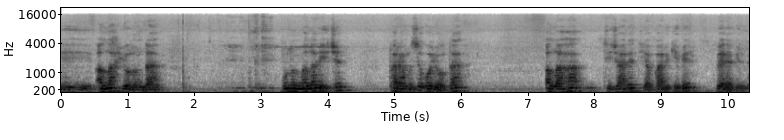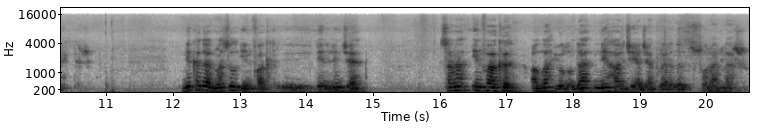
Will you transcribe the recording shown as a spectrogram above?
e, Allah yolunda bulunmaları için paramızı o yolda Allah'a ticaret yapar gibi verebilmektir. Ne kadar nasıl infak e, denilince sana infakı Allah yolunda ne harcayacaklarını sorarlar.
